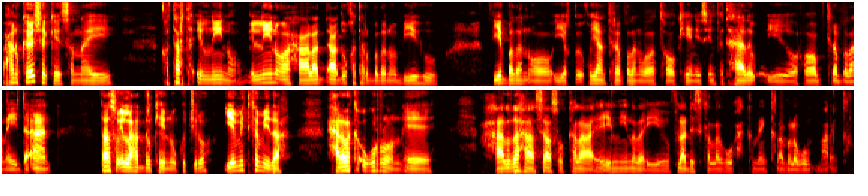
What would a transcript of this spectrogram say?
waxaanu kaga sheekeysanay khatarta el nino el nino ah xaalad aad u khatar badan oo biyuhu biyo badan oo iyo qo- qoyaan tiro badan wadata oo keenaysa in fatahaado iyo roobab tiro badan ay da'aan taasoo ilaa uu ku jiro. Iyo mid ka mid ah xalalka ugu roon ee xaaladaha sidaas oo kale ah ee ilniinada iyo fladiska lagu xakameyn karo ama lagu maareyn karo.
